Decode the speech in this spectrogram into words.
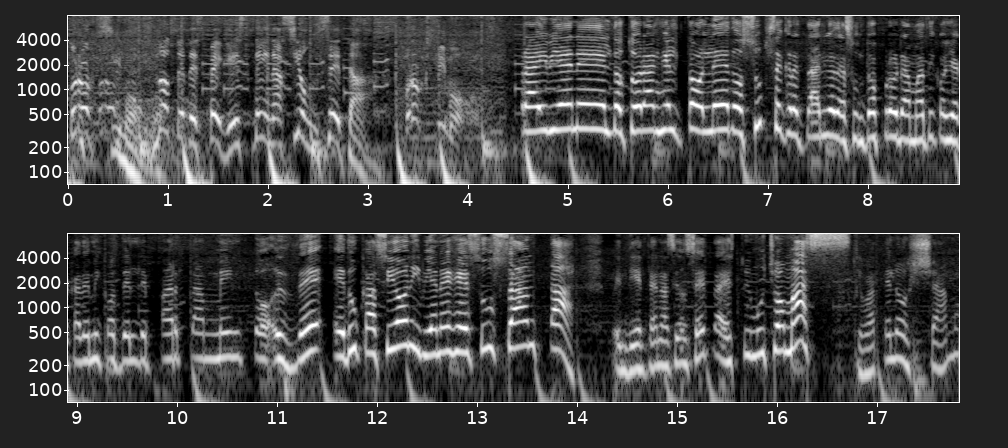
Próximo. No te despegues de Nación Z. Próximo. Por ahí viene el doctor Ángel Toledo, subsecretario de Asuntos Programáticos y Académicos del Departamento de Educación. Y viene Jesús Santa, pendiente de Nación Z, esto y mucho más. Llévatelo, chamo.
